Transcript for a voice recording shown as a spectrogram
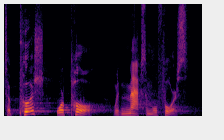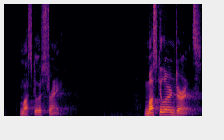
to push or pull with maximal force muscular strength. Muscular endurance.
